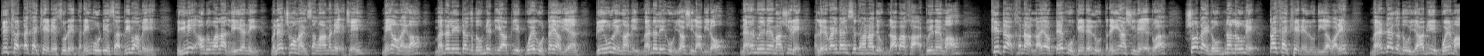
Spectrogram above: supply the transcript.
ပစ်ခတ်တိုက်ခိုက်ခဲ့တဲ့ဆိုတဲ့သတင်းကိုတင်ဆက်ပေးပါမယ်ဒီကနေ့အော်တိုဘာလ၄ရက်နေ့မနေ့6:15မိနစ်အချိန်မင်းအောင်လှိုင်ကမန္တလေးတက္ကသိုလ်နှစ်တရာပြည့်ပွဲကိုတက်ရောက်ရန်ပြင်ဦးလွင်ကနေမန္တလေးကိုရောက်ရှိလာပြီးတော့နန်းတွင်ထဲမှာရှိတဲ့အလဲပိုင်းတိုင်းစစ်ဌာနချုပ်လဘခအတွင်းထဲမှာခိတခဏလာရောက်တဲခိုခဲ့တယ်လို့သတင်းရရှိတဲ့အတွက်ရှော့တိုက်တုံးနှလုံးနဲ့တိုက်ခိုက်ခဲ့တယ်လို့သိရပါတယ်။ မန်တက်ကတော်ရာပြည့်ပွဲမှာ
